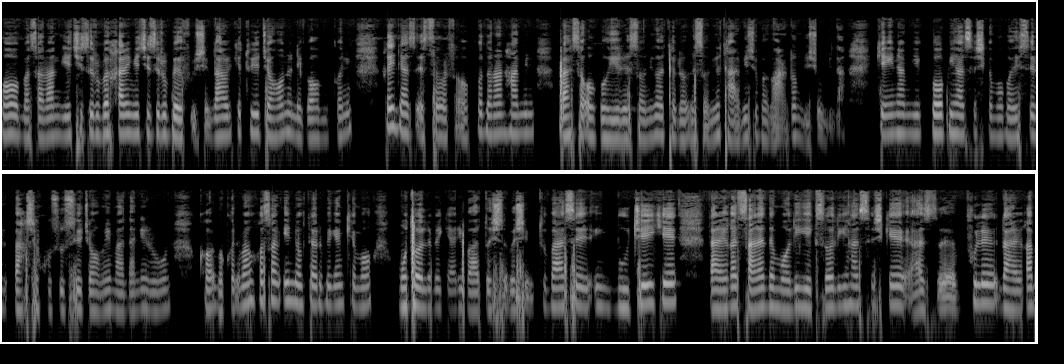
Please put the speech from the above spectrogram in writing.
ما مثلا یه چیزی رو بخریم یه چیزی رو بفروشیم. در حالی که توی جهان رو نگاه می‌کنیم خیلی از استارتاپ ها دارن همین بحث آگاهی رسانی و اطلاع رسانی و ترویج رو به مردم نشون میدن. که این هم یک بابی هستش که ما باعث بخش خصوصی جامعه مدنی رو اون کار بکنیم. من خواستم این نکته رو بگم که ما مطالبه گری باید داشته باشیم. تو بحث این بودجه ای که در حقیقت سند مالی یک سالی هستش که از پول در حقیقت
